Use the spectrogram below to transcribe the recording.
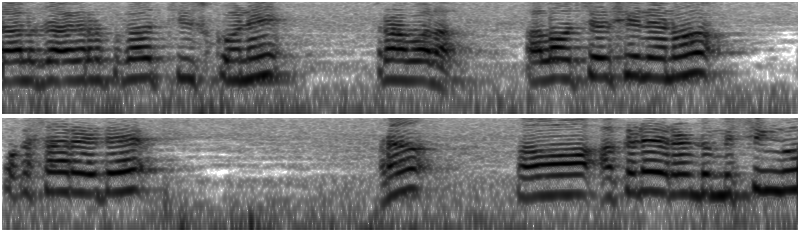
చాలా జాగ్రత్తగా తీసుకొని రావాలా? అలా వచ్చేసి నేను ఒకసారి అయితే అక్కడే రెండు మిస్సింగ్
